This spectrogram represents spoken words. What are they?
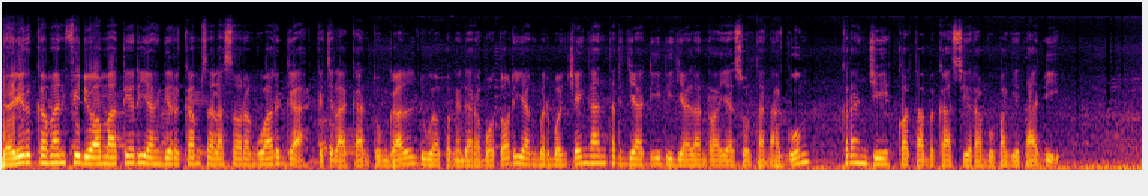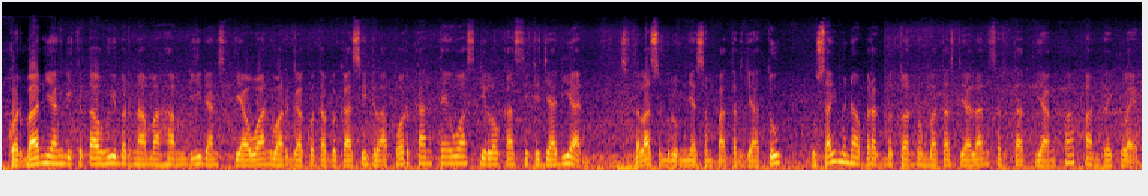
Dari rekaman video amatir yang direkam salah seorang warga, kecelakaan tunggal dua pengendara motor yang berboncengan terjadi di Jalan Raya Sultan Agung, Keranji, Kota Bekasi Rabu pagi tadi. Korban yang diketahui bernama Hamdi dan Setiawan warga kota Bekasi dilaporkan tewas di lokasi kejadian setelah sebelumnya sempat terjatuh usai menabrak beton pembatas jalan serta tiang papan reklem.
